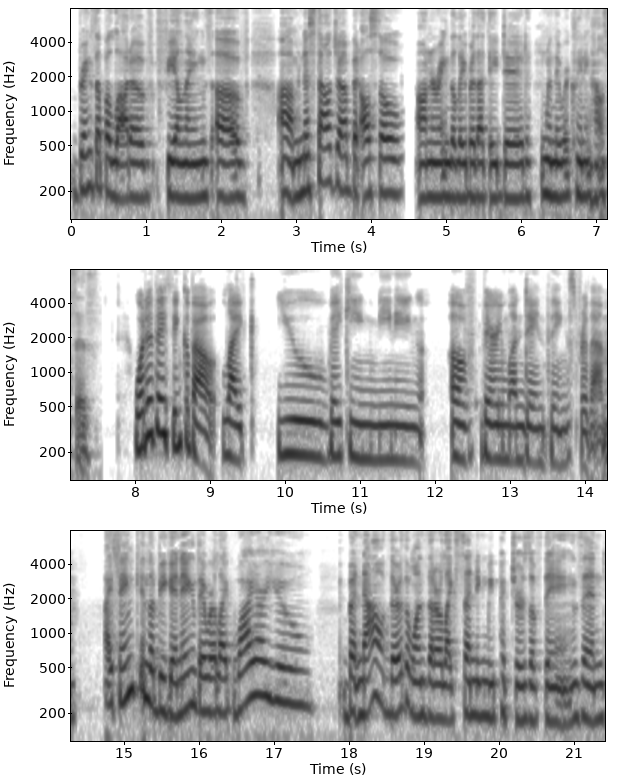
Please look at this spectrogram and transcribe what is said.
brings up a lot of feelings of um, nostalgia, but also honoring the labor that they did when they were cleaning houses. What did they think about like you making meaning of very mundane things for them? I think in the beginning they were like, why are you? But now they're the ones that are like sending me pictures of things. And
